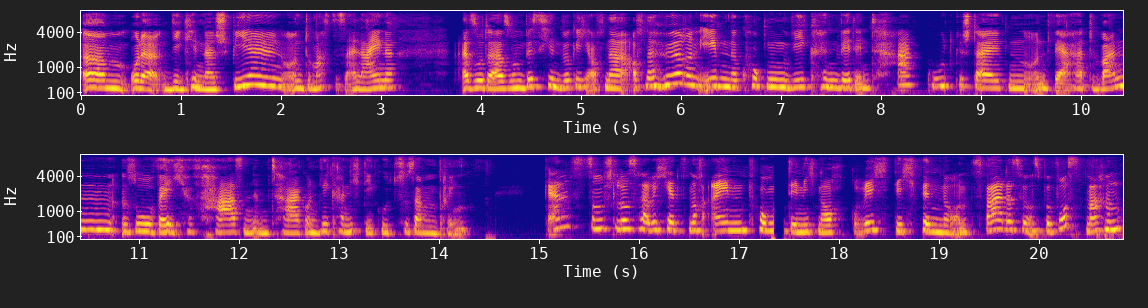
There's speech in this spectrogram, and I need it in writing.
ähm, oder die Kinder spielen und du machst es alleine. Also da so ein bisschen wirklich auf einer, auf einer höheren Ebene gucken, wie können wir den Tag gut gestalten und wer hat wann so welche Phasen im Tag und wie kann ich die gut zusammenbringen. Ganz zum Schluss habe ich jetzt noch einen Punkt, den ich noch wichtig finde, und zwar, dass wir uns bewusst machen,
